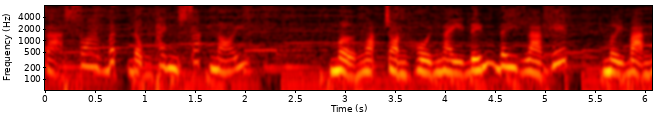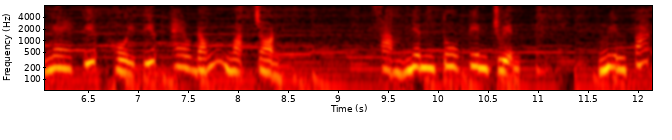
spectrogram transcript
giả xoa bất động thanh sắc nói. Mở ngoặt tròn hồi này đến đây là hết, mời bạn nghe tiếp hồi tiếp theo đóng ngoặt tròn. Phạm nhân tu tiên truyện. Nguyên tác.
